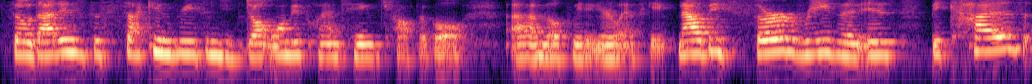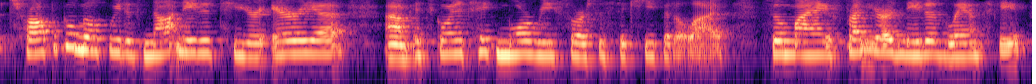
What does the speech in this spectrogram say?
So that is the second reason you don't want to be planting tropical uh, milkweed in your landscape. Now the third reason is because tropical milkweed is not native to your area, um, it's going to take more resources to keep it alive. So my front yard native landscape,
